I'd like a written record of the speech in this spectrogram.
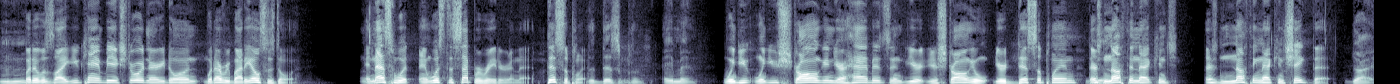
Mhm. but it was like you can't be extraordinary doing what everybody else is doing, and that's what. And what's the separator in that? Discipline. the discipline. Amen. when you when you strong in your habits and you're you're strong in your discipline, there's Yeah. nothing that can there's nothing that can shake that. Right.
